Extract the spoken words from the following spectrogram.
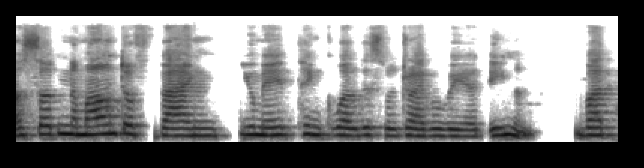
a certain amount of bang, you may think, well, this will drive away a demon. But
